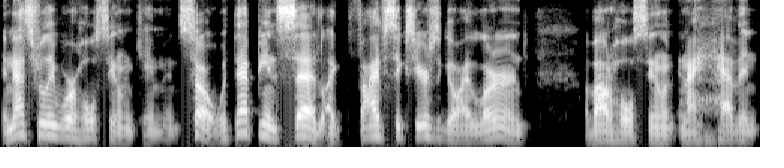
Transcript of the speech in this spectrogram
And that's really where wholesaling came in. So, with that being said, like five, six years ago, I learned about wholesaling and I haven't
